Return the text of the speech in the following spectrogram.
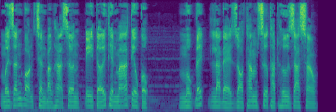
Mới dẫn bọn Trần Bằng Hạ Sơn đi tới thiên mã tiêu cục. Mục đích là để dò thăm sự thật hư ra sao.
